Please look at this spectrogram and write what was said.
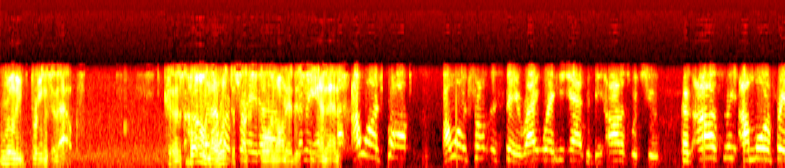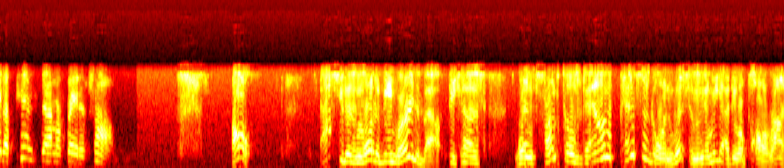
really brings it out. Because I don't know what the fuck's going on at the I mean, CNN. I, I want Trump. I want Trump to stay right where he at. To be honest with you, because honestly, I'm more afraid of Pence than I'm afraid of Trump. Oh, actually, there's more to be worried about because when Trump goes down, Pence is going with him, and then we got to do a Paul Ryan.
